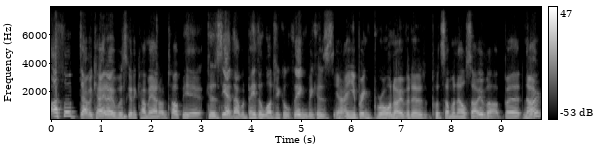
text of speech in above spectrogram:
I thought Dabba-Kato was going to come out on top here because, yeah, that would be the logical thing because, you know, you bring Braun over to put someone else over. But no,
